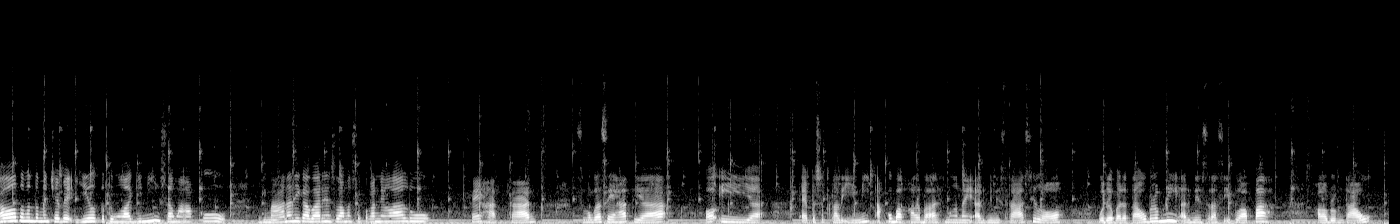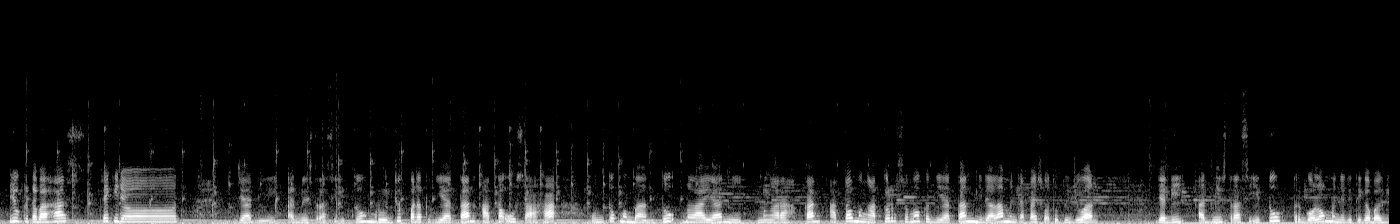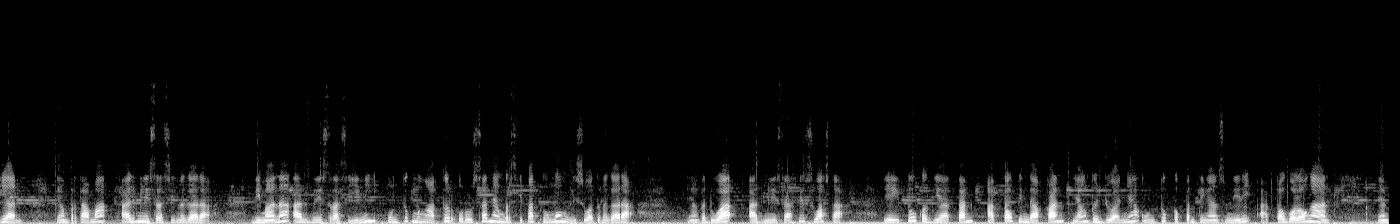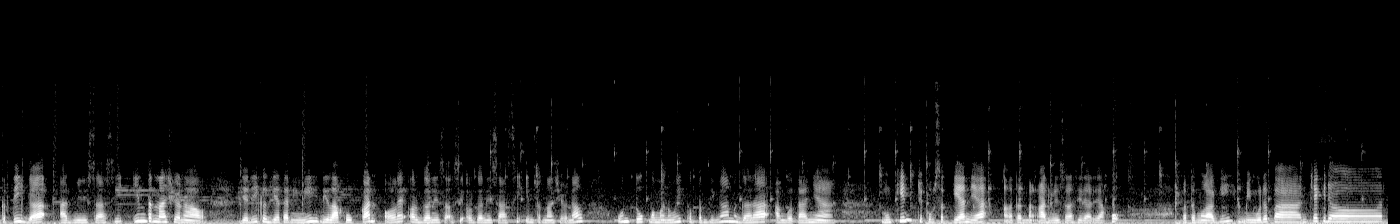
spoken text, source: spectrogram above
Halo teman-teman CB Yil, ketemu lagi nih sama aku. Gimana nih kabarnya selama sepekan yang lalu? Sehat kan? Semoga sehat ya. Oh iya, episode kali ini aku bakal bahas mengenai administrasi loh. Udah pada tahu belum nih administrasi itu apa? Kalau belum tahu, yuk kita bahas. Cekidot. Jadi, administrasi itu merujuk pada kegiatan atau usaha untuk membantu, melayani, mengarahkan, atau mengatur semua kegiatan di dalam mencapai suatu tujuan. Jadi, administrasi itu tergolong menjadi tiga bagian. Yang pertama, administrasi negara, di mana administrasi ini untuk mengatur urusan yang bersifat umum di suatu negara. Yang kedua, administrasi swasta, yaitu kegiatan atau tindakan yang tujuannya untuk kepentingan sendiri atau golongan. Yang ketiga, administrasi internasional. Jadi kegiatan ini dilakukan oleh organisasi-organisasi internasional untuk memenuhi kepentingan negara anggotanya. Mungkin cukup sekian ya uh, tentang administrasi dari aku. Ketemu lagi minggu depan. Cekidot.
